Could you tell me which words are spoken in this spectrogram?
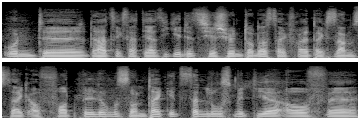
Und äh, da hat sie gesagt, ja, sie geht jetzt hier schön Donnerstag, Freitag, Samstag auf Fortbildung. Sonntag geht es dann los mit dir auf, äh,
